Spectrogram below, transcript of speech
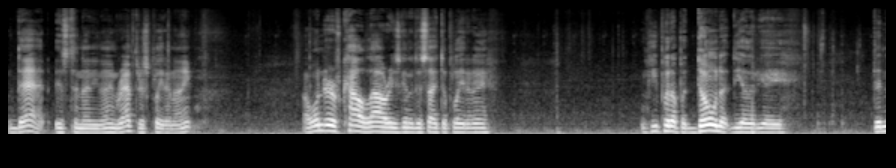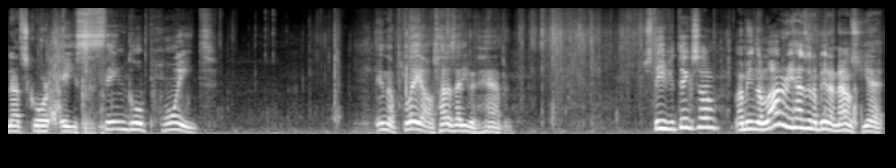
That is to 99. Raptors play tonight. I wonder if Kyle Lowry is going to decide to play today. He put up a donut the other day. Did not score a single point in the playoffs. How does that even happen? Steve, you think so? I mean, the lottery hasn't been announced yet.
